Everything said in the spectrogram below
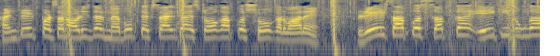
100 percent original Mehboob textile का स्टॉक आपको शो करवा रहे हैं। रेट्स आपको सबका एक ही दूँगा।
